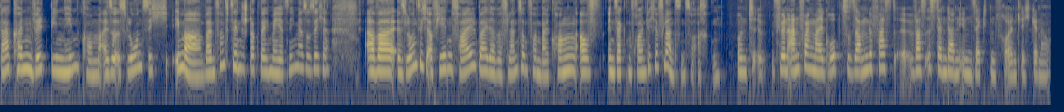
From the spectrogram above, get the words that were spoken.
da können Wildbienen hinkommen. Also es lohnt sich immer. Beim 15. Stock wäre ich mir jetzt nicht mehr so sicher. Aber es lohnt sich auf jeden Fall bei der Bepflanzung vom Balkon auf insektenfreundliche Pflanzen zu achten. Und äh, für den Anfang mal grob zusammengefasst, äh, was ist denn dann insektenfreundlich genau?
